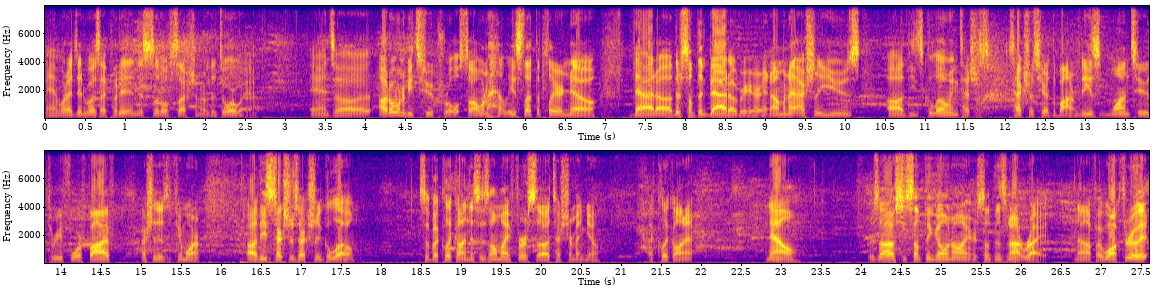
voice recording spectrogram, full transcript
And what I did was I put it in this little section of the doorway. And uh, I don't want to be too cruel, so I want to at least let the player know that uh, there's something bad over here. And I'm going to actually use uh, these glowing textures, textures here at the bottom. These one, two, three, four, five. Actually, there's a few more. Uh, these textures actually glow. So if I click on, this is on my first uh, texture menu. I click on it. Now, there's obviously something going on here. Something's not right. Now, if I walk through it,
